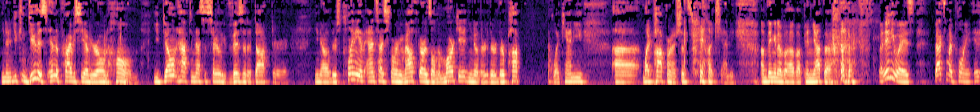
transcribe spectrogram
you know, you can do this in the privacy of your own home. You don't have to necessarily visit a doctor. You know, there's plenty of anti-snoring mouth guards on the market. You know, they're, they're, they're pop like candy, uh, like popcorn, I should say, like candy. I'm thinking of, of a pinata. but anyways, back to my point. And,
